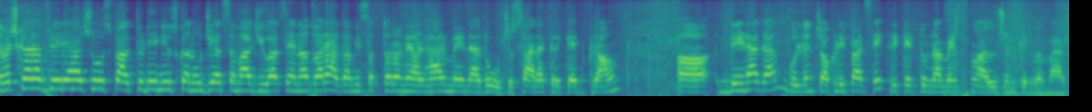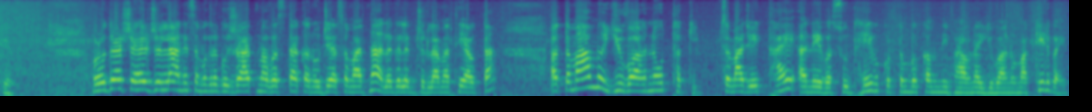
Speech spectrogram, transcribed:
નમસ્કાર, આપ જોઈ રહ્યા છો સ્પાર્ક ટુડે ન્યૂઝ કનોજિયા સમાજ યુવા સેના દ્વારા આગામી સત્તર અને અઢાર મેના રોજ સારા ક્રિકેટ ગ્રાઉન્ડ દેણા ગામ, ગોલ્ડન ચોકડી પાસે ક્રિકેટ ટુર્નામેન્ટનું આયોજન કરવામાં આવ્યું. વડોદરા શહેર જિલ્લા અને સમગ્ર ગુજરાતમાં વસતા કનોજિયા સમાજના અલગ અલગ જિલ્લામાંથી આવતા આ તમામ યુવાનો થકી સમાજ એક થાય અને વસુધૈવ કુટુંબકમની ભાવના યુવાનોમાં કેળવાય.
